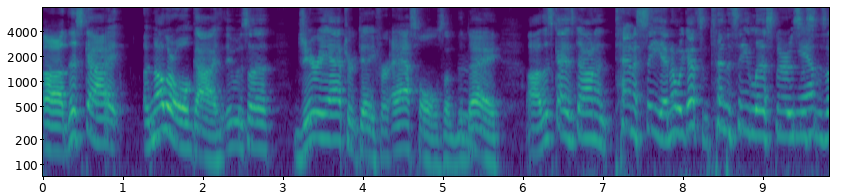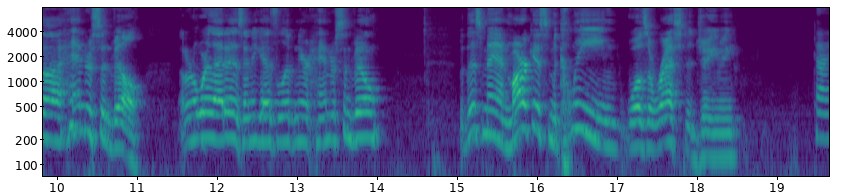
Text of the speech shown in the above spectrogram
Uh, this guy, another old guy. It was a geriatric day for assholes of the day. Uh, this guy's down in Tennessee. I know we got some Tennessee listeners. Yep. This is uh, Hendersonville. I don't know where that is. Any of you guys live near Hendersonville? But this man, Marcus McLean, was arrested, Jamie. Okay.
